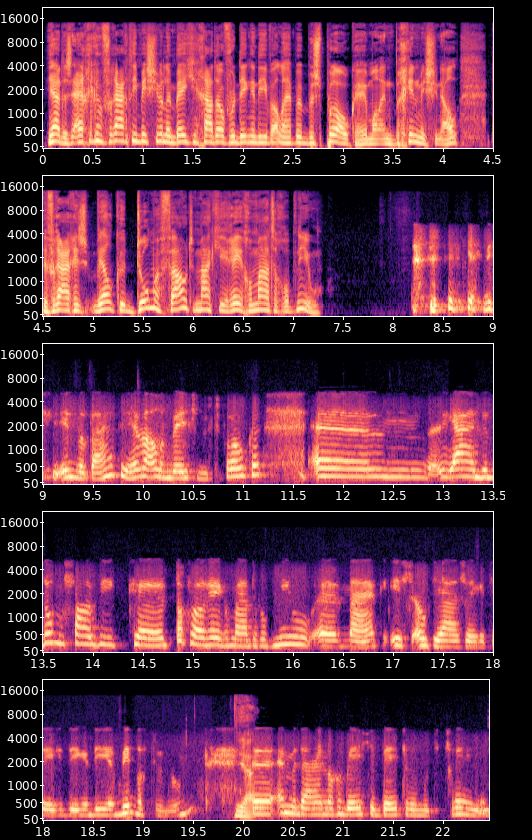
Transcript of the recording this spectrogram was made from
ja, dus eigenlijk een vraag die misschien wel een beetje gaat over dingen die we al hebben besproken. Helemaal in het begin misschien al. De vraag is, welke domme fout maak je regelmatig opnieuw? ja, die, inderdaad, die hebben we al een beetje besproken. Uh, ja, de domme fout die ik uh, toch wel regelmatig opnieuw uh, maak, is ook ja zeggen tegen dingen die er minder te doen. Ja. Eh, en me daar nog een beetje beter in moeten trainen.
